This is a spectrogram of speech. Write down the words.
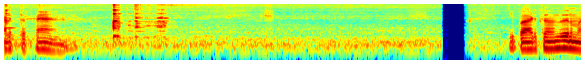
அடுத்த பேன் இப்போ அடுத்து வந்து நம்ம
